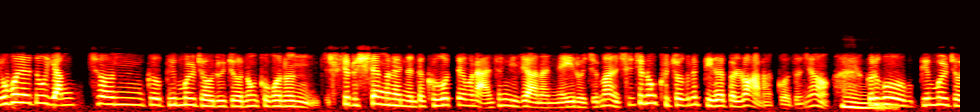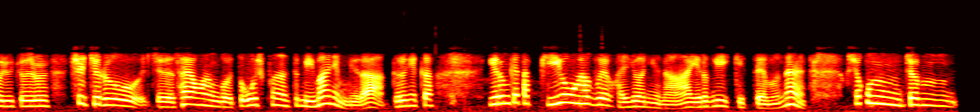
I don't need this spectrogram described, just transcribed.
요번에도 양천 그 빗물 저류조는 그거는 실제로 실행을 했는데 그것 때문에 안 생기지 않았냐 이러지만 실제로는 그쪽에는 비가 별로 안 왔거든요. 음. 그리고 빗물 저류조를 실제로 저 사용한 것도 50% 미만입니다. 그러니까 이런 게 다 비용하고의 관련이나 이런 게 있기 때문에 조금 좀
